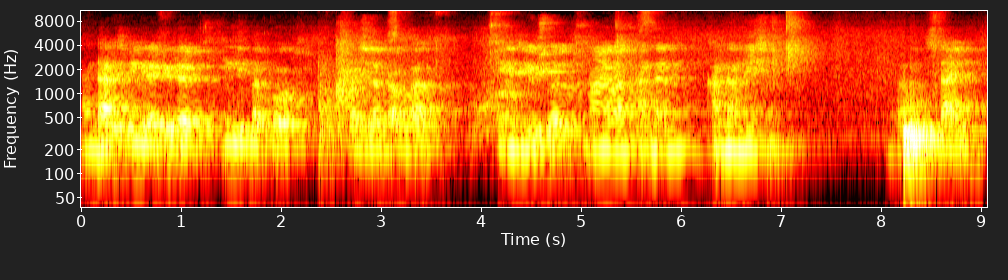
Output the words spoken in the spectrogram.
And that is being refuted in the purport by Srila Prabhupada in his usual Mayavad condemn, condemnation uh, style.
